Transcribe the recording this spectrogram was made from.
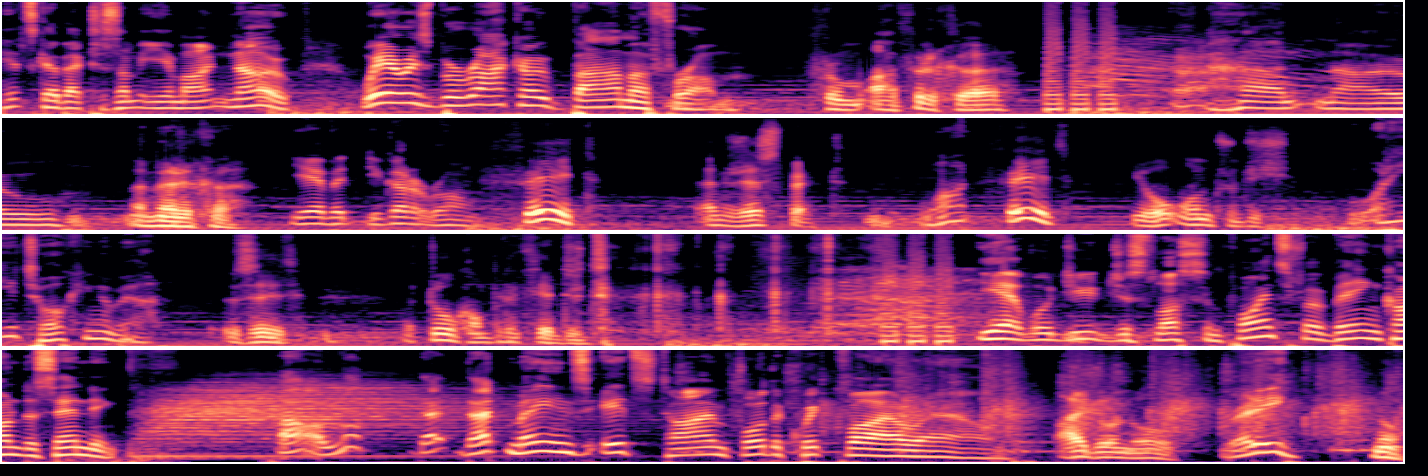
let's go back to something you might know. Where is Barack Obama from? From Africa, Uh, no. America. Yeah, but you got it wrong. Faith and respect. What? Faith, your own tradition. What are you talking about? Is it too complicated? Yeah, well, you just lost some points for being condescending. Oh, look, that, that means it's time for the quickfire round. I don't know. Ready? No,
